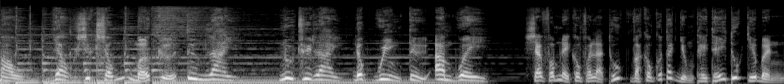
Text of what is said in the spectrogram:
màu, giàu sức sống mở cửa tương lai. Nutrilite độc quyền từ Amway. Sản phẩm này không phải là thuốc và không có tác dụng thay thế thuốc chữa bệnh.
